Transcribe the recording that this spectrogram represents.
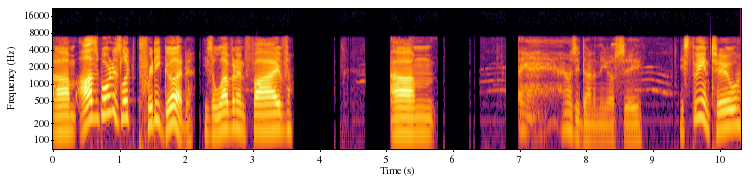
Um, Osborne has looked pretty good. He's 11 and 5. Um, how has he done in the UFC? He's 3 and 2.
